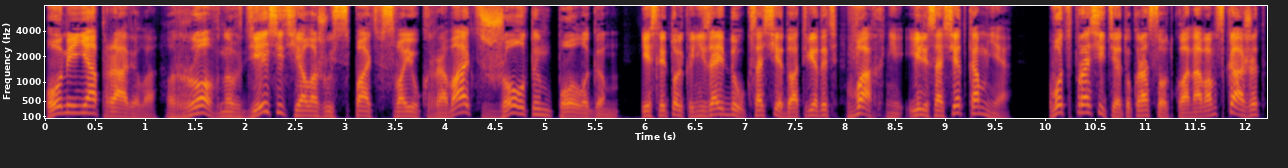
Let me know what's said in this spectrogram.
У меня правило. Ровно в десять я ложусь спать в свою кровать с желтым пологом. Если только не зайду к соседу отведать вахни или сосед ко мне. Вот спросите эту красотку, она вам скажет,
